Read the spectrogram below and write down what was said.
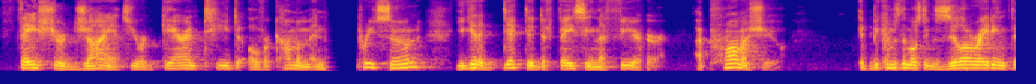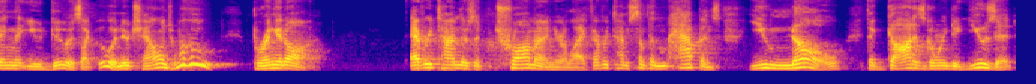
Face your giants. You're guaranteed to overcome them. And pretty soon you get addicted to facing the fear. I promise you. It becomes the most exhilarating thing that you do. It's like, ooh, a new challenge. Woohoo! Bring it on. Every time there's a trauma in your life, every time something happens, you know that God is going to use it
